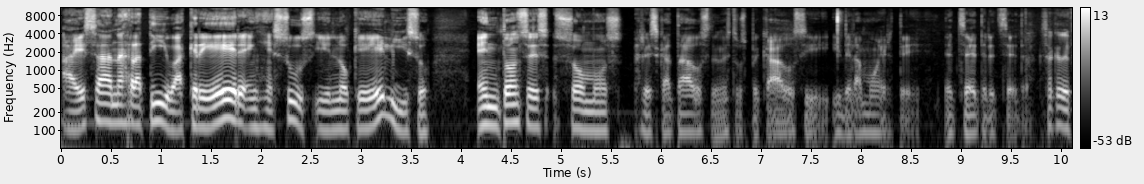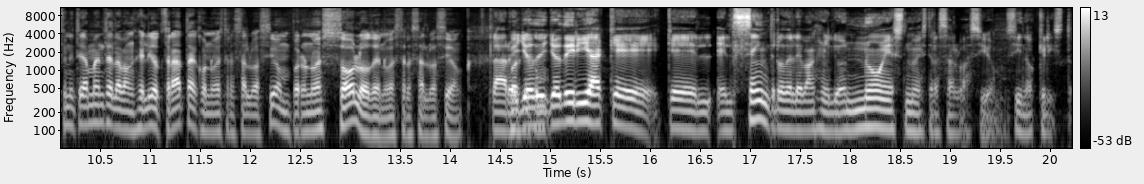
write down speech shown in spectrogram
a esa narrativa, creer en Jesús y en lo que Él hizo, entonces somos rescatados de nuestros pecados y de la muerte etcétera, etcétera. O sea que definitivamente el Evangelio trata con nuestra salvación, pero no es solo de nuestra salvación. Claro, yo, yo diría que, el, centro del Evangelio no es nuestra salvación, sino Cristo.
